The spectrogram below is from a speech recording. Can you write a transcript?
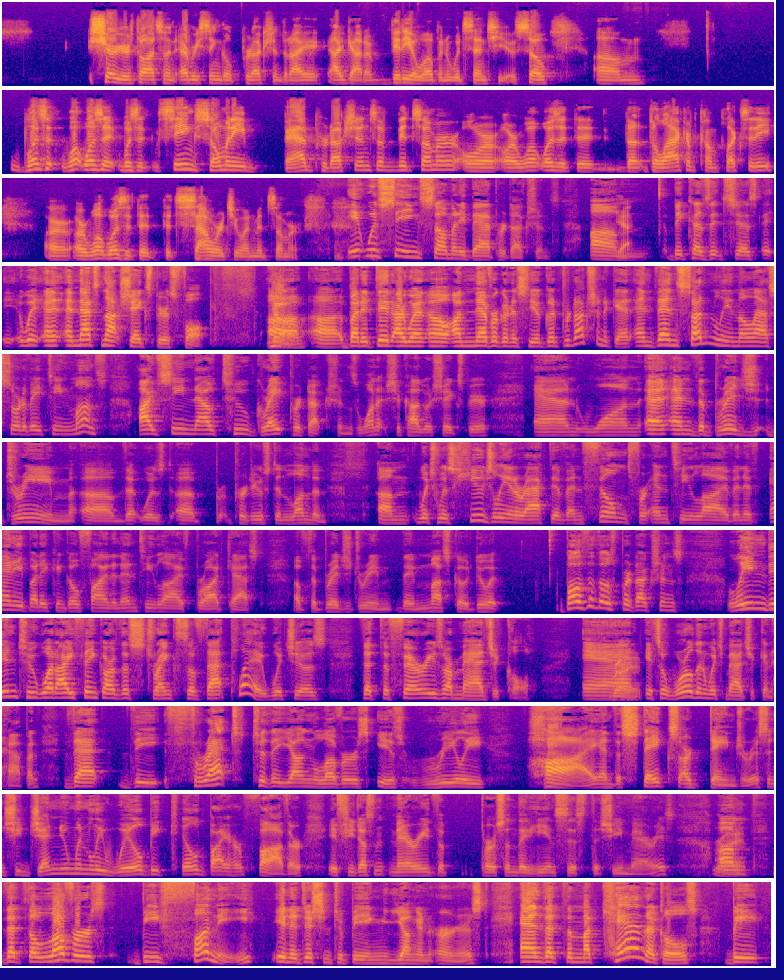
share your thoughts on every single production that I, I got a video of and would send to you. So, um, was it what was it? Was it seeing so many bad productions of Midsummer, or or what was it the the, the lack of complexity? or, or what was it that, that soured you on Midsummer? It was seeing so many bad productions. Um, yeah. Because it's just, it, it, and, and, that's not Shakespeare's fault. No. Uh, uh, but it did. I went, oh, I'm never going to see a good production again. And then suddenly, in the last sort of 18 months, I've seen now two great productions one at Chicago Shakespeare and one, and, and The Bridge Dream uh, that was uh, pr- produced in London um, which was hugely interactive and filmed for NT Live. And if anybody can go find an NT Live broadcast of The Bridge Dream, they must go do it. Both of those productions leaned into what I think are the strengths of that play, which is that the fairies are magical and right. it's a world in which magic can happen, that the threat to the young lovers is really high and the stakes are dangerous, and she genuinely will be killed by her father if she doesn't marry the person that he insists that she marries. Right. Um, that the lovers be funny in addition to being young and earnest, and that the mechanicals be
